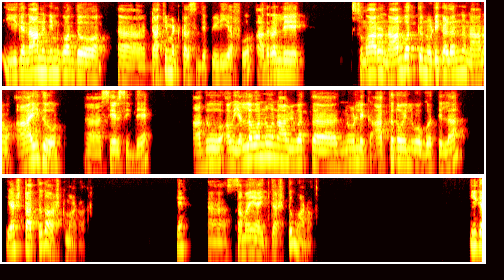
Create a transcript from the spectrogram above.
ಈಗ ನಾನು ನಿಮ್ಗೊಂದು ಡಾಕ್ಯುಮೆಂಟ್ ಕಳಿಸಿದ್ದೆ ಪಿ ಡಿ ಎಫ್ ಅದರಲ್ಲಿ ಸುಮಾರು ನಾಲ್ವತ್ತು ನುಡಿಗಳನ್ನು ನಾನು ಆಯ್ದು ಸೇರಿಸಿದ್ದೆ. ಅದು ಅವು ಎಲ್ಲವನ್ನೂ ನಾವು ಇವತ್ತು ನೋಡ್ಲಿಕ್ಕೆ ಆಗ್ತದೋ ಇಲ್ವೋ ಗೊತ್ತಿಲ್ಲ. ಎಷ್ಟಾಗ್ತದೋ ಅಷ್ಟು ಮಾಡೋಣ. ಸಮಯ ಇದ್ದಷ್ಟು ಮಾಡೋಣ. ಈಗ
